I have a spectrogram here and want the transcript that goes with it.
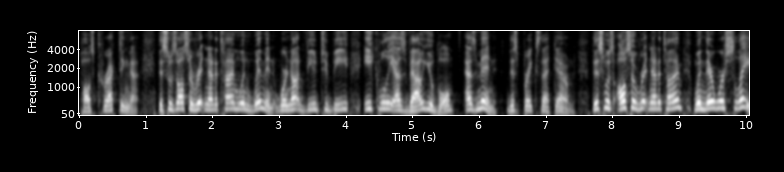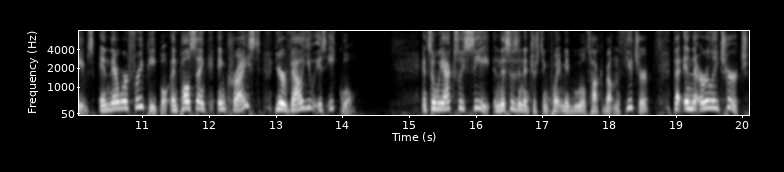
Paul's correcting that. This was also written at a time when women were not viewed to be equally as valuable as men. This breaks that down. This was also written at a time when there were slaves and there were free people. And Paul's saying, in Christ, your value is equal. And so we actually see, and this is an interesting point, maybe we'll talk about in the future, that in the early church,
